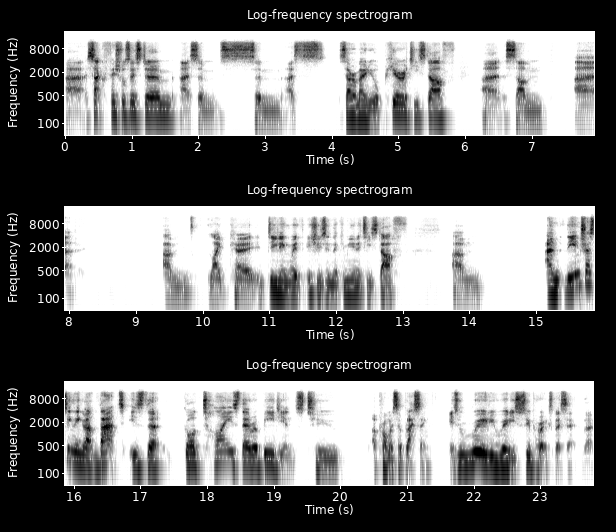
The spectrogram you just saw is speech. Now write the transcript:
uh, a sacrificial system, uh, some some uh, ceremonial purity stuff, uh, some uh, um, like uh, dealing with issues in the community stuff. Um, and the interesting thing about that is that God ties their obedience to a promise of blessing. It's really, really super explicit that,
